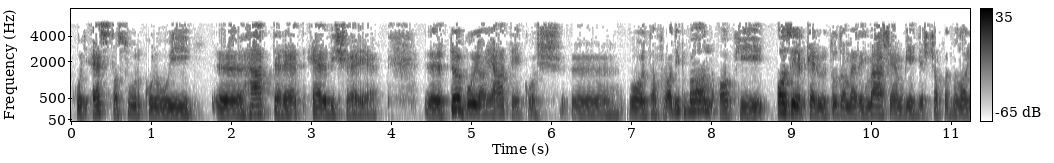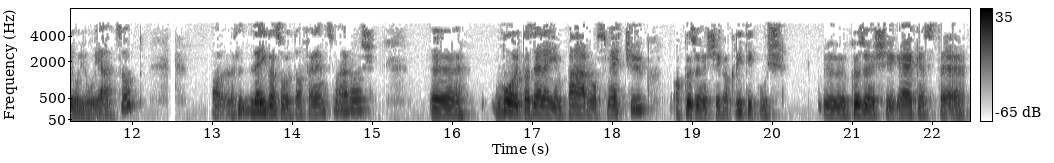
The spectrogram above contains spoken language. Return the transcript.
hogy ezt a szurkolói hátteret elviselje. Több olyan játékos volt a Fradiban, aki azért került oda, mert egy más NB1-es csapatban nagyon jó játszott, leigazolta a Ferencváros, volt az elején pár rossz meccsük, a közönség, a kritikus közönség elkezdte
